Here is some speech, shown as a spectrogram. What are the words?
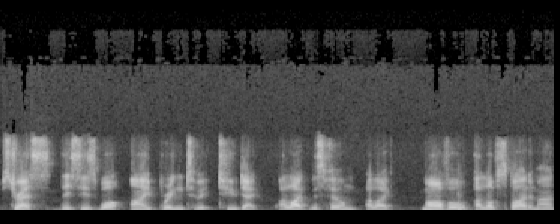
stress this is what I bring to it today. I like this film. I like Marvel. I love Spider Man.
